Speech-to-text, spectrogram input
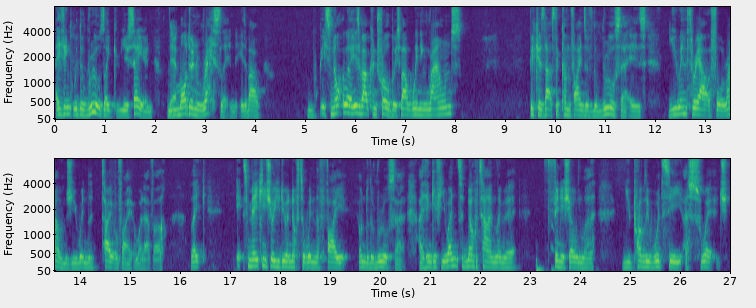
I think with the rules, like you're saying, yeah. modern wrestling is about. It's not. Well, it is about control, but it's about winning rounds. Because that's the confines of the rule set. Is you win three out of four rounds, you win the title fight or whatever like it's making sure you do enough to win the fight under the rule set. I think if you went to no time limit, finish only, you probably would see a switch.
